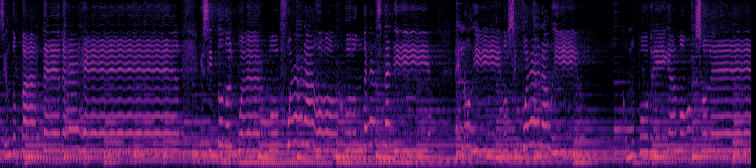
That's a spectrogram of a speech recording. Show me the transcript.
siendo parte de él? Y si todo el cuerpo fuera ojo, ¿dónde estaría el oído si fuera oído? ¿Cómo podríamos oler?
